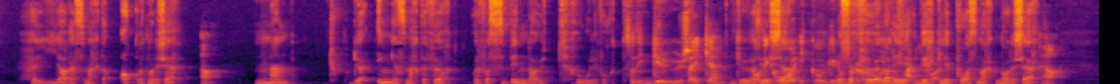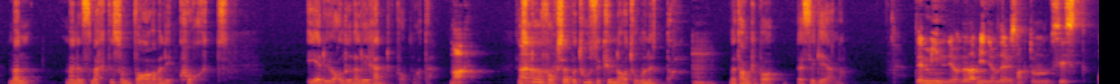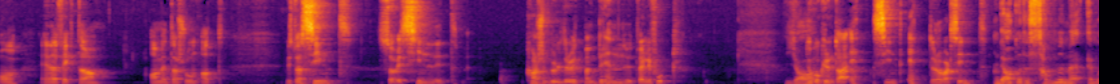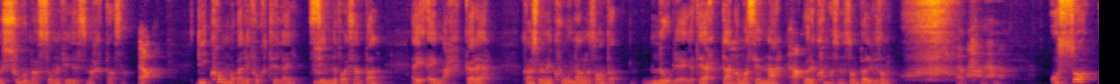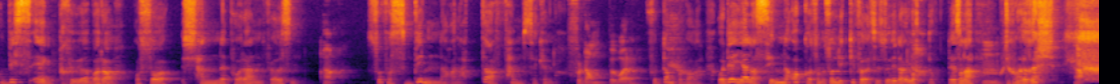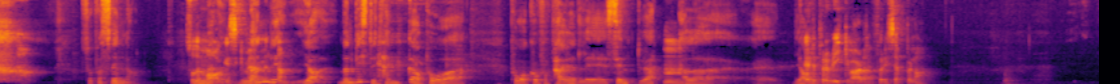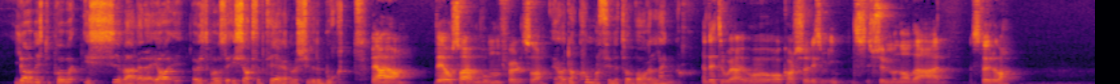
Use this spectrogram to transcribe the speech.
høyere smerte akkurat når det skjer. Ja. Men du har ingen smerte før, og det forsvinner utrolig fort. Så de gruer seg ikke, De gruer og de ikke. går ikke og gruer. Og så føler de virkelig på smerten når det skjer. Ja. Men, men en smerte som varer veldig kort, er du jo aldri veldig redd for. på en måte. Nei. Det er stor forskjell på to sekunder og to minutter. Med tanke på BCG-en. Det, minner jo, det der minner jo om det vi snakket om sist, om en effekt av, av meditasjon, at hvis du er sint, så vil sinnet ditt kanskje buldre ut, men brenne ut veldig fort. Ja, Du går ikke rundt og er et, sint etter å ha vært sint. Det er akkurat det samme med emosjoner som med fysisk smerte. altså. Ja. De kommer veldig fort til deg. Sinne, for eksempel. Jeg, jeg merker det kanskje med min kone eller noe sånt, at nå blir jeg irritert. Der kommer sinnet. Ja. Og det kommer som en sånn bølge sånn Og så, hvis jeg prøver da å så kjenne på den følelsen, ja. så forsvinner han etter fem sekunder. Fordamper bare. Fordamper bare. Og det gjelder sinne akkurat som en sånn lykkefølelse hvis du vinner i Lotto. Det er sånn her, Det kommer en rush. Så forsvinner den. Så det magiske med Men, vi, ja. ja, men hvis du tenker på, på hvor forferdelig sint du er. Eller eh, ja. Eller prøver ikke være det, for eksempel. Da. ja, hvis du prøver å ikke være det. Ja, ja, hvis du prøver å ikke akseptere det, men skyve det bort. Ja, ja. Det også er en vond følelse, da. Ja, da kommer sinnet til å vare lenger. Det tror jeg, og, og kanskje liksom summen av det er større, da.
